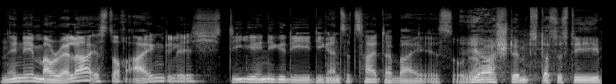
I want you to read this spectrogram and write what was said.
Nee, nee, Marella ist doch eigentlich diejenige, die die ganze Zeit dabei ist, oder? Ja, stimmt. Das ist die,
